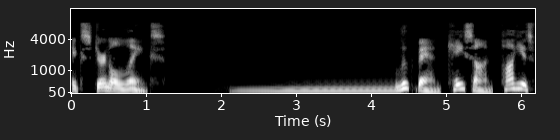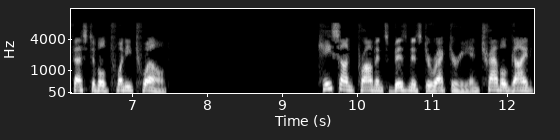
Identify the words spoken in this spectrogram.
External links. Lucban, Quezon, Pahiyas Festival 2012 Quezon Province Business Directory and Travel Guide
